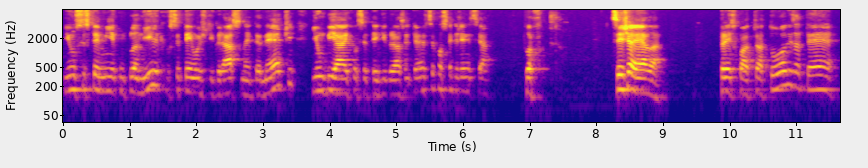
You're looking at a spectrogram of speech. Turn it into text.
e um sisteminha com planilha que você tem hoje de graça na internet e um BI que você tem de graça na internet, você consegue gerenciar tua frota. Seja ela três, quatro tratores, até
